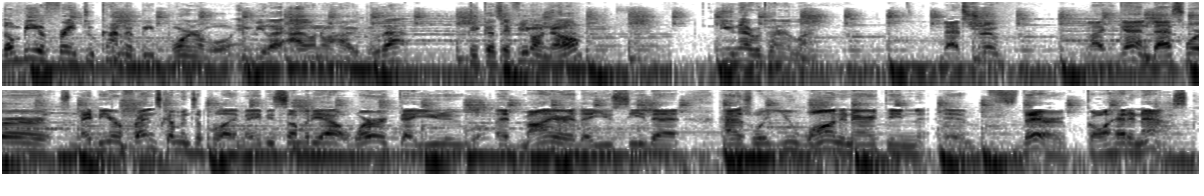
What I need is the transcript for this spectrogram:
don't be afraid to kind of be vulnerable and be like, I don't know how to do that. Because if you don't know, you're never gonna learn. That's true. Like again, that's where maybe your friends come into play. Maybe somebody at work that you admire, that you see that has what you want and everything. It's there. Go ahead and ask.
